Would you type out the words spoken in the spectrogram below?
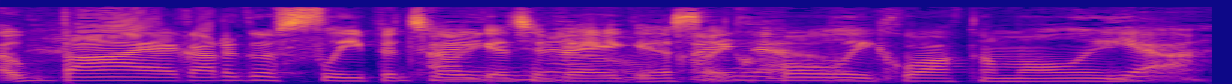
Oh, bye. I gotta go sleep until we I get to Vegas. Like holy guacamole. yeah.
